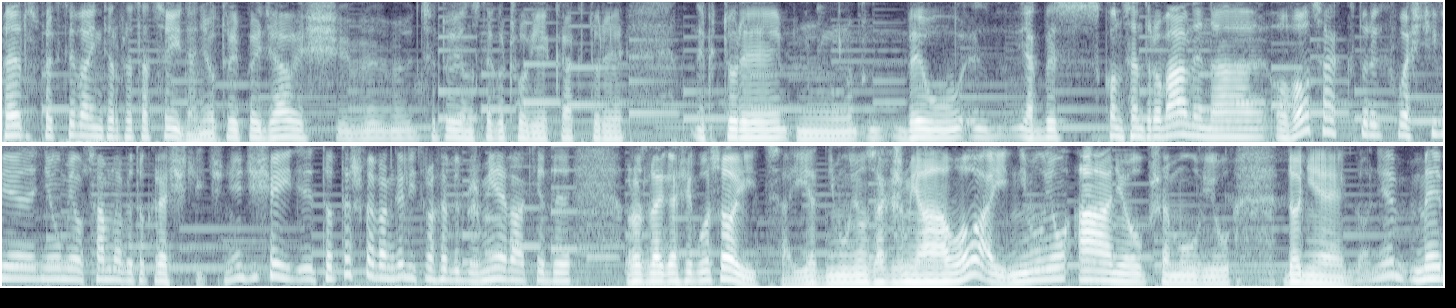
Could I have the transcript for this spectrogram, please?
perspektywa interpretacyjna, nie, o której powiedziałeś, y, cytując tego człowieka, który, który mm, był jakby skoncentrowany na owocach, których właściwie nie umiał sam nawet określić. Nie? Dzisiaj to też w Ewangelii trochę wybrzmiewa, kiedy rozlega się głos Ojca. Jedni mówią zagrzmiało, a inni mówią anioł przemówił do niego. Nie? My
